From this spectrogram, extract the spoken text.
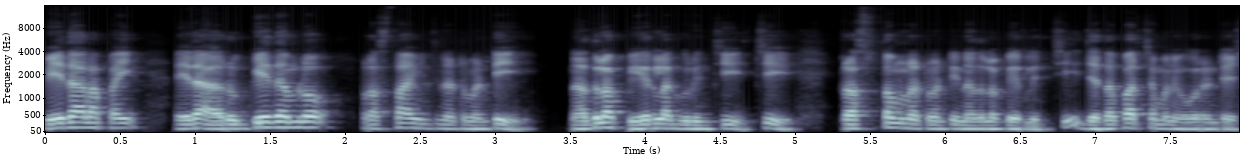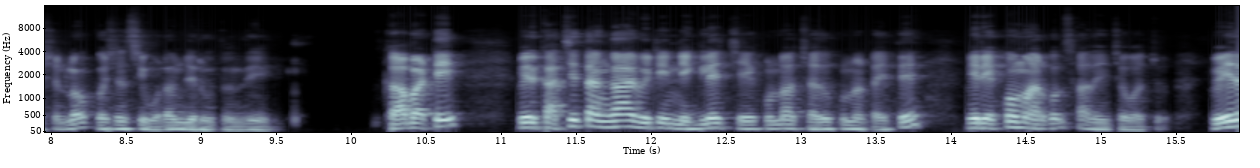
వేదాలపై లేదా ఋగ్వేదంలో ప్రస్తావించినటువంటి నదుల పేర్ల గురించి ఇచ్చి ప్రస్తుతం ఉన్నటువంటి నదుల పేర్లు ఇచ్చి జతపరచమనే ఓరియంటేషన్లో క్వశ్చన్స్ ఇవ్వడం జరుగుతుంది. కాబట్టి మీరు ఖచ్చితంగా వీటిని నెగ్లెక్ట్ చేయకుండా చదువుకున్నట్టయితే మీరు ఎక్కువ మార్కులు సాధించవచ్చు. వేద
